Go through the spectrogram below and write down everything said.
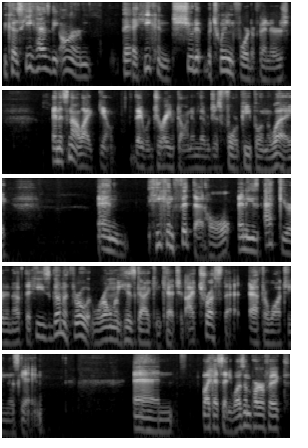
because he has the arm that he can shoot it between four defenders. And it's not like, you know, they were draped on him, there were just four people in the way. And he can fit that hole and he's accurate enough that he's going to throw it where only his guy can catch it. I trust that after watching this game. And like I said, he wasn't perfect,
